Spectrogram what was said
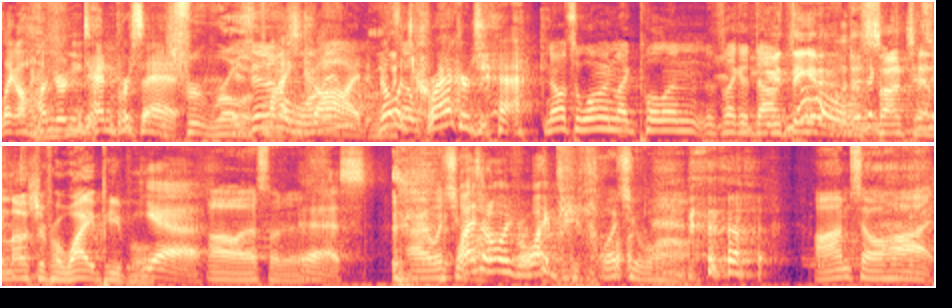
Like 110%. Fruit roll. Is it My a woman? God. No, it's So- Cracker Jack. No, it's a woman like pulling. It's like a dog. You're thinking No, of there's the a- suntan lotion for white people. Yeah. Oh, that's what it is. Yes. All right, what you Why is it want? only for white people? What you want? I'm so hot.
